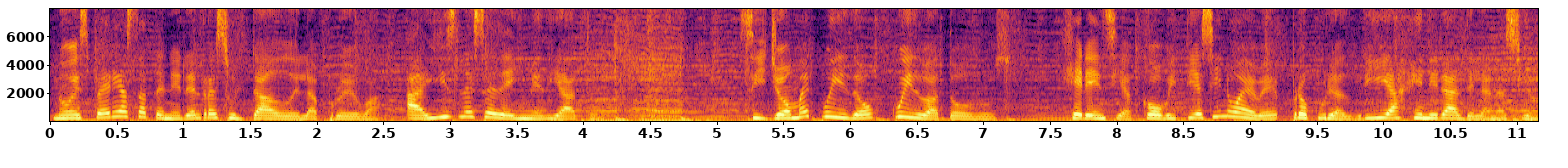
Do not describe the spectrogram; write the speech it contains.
No espere hasta tener el resultado de la prueba, aíslese de inmediato. Si yo me cuido, cuido a todos. Gerencia COVID-19, Procuraduría General de la Nación.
